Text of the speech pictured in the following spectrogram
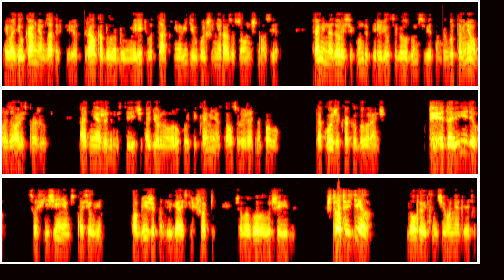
и водил камнем взад и вперед. Жалко было бы умереть вот так, не увидев больше ни разу солнечного света. Камень на долю секунды перелился голубым светом, как будто в нем образовались прожилки. От неожиданности Рич одернул руку, и камень остался лежать на полу. Такой же, как и был раньше. «Ты это видел?» — с восхищением спросил Вин, поближе подвигаясь к решетке, чтобы было лучше видно. «Что ты сделал?» Долговец ничего не ответил,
